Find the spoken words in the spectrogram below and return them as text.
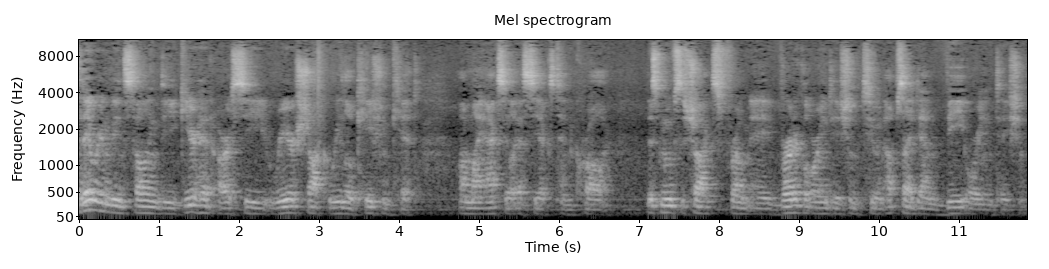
Today we're going to be installing the Gearhead RC rear shock relocation kit on my Axial SCX10 crawler. This moves the shocks from a vertical orientation to an upside down V orientation.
